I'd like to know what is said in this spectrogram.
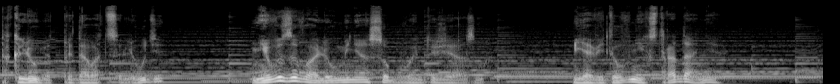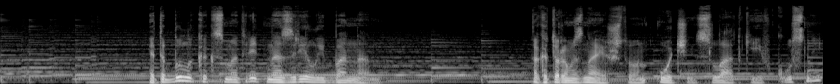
так любят предаваться люди, не вызывали у меня особого энтузиазма. Я видел в них страдания. Это было как смотреть на зрелый банан, о котором знаешь, что он очень сладкий и вкусный,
